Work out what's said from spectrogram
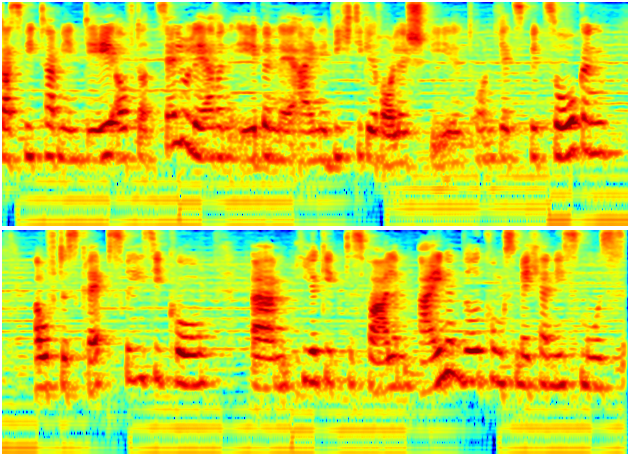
dass Vitamin D auf der zellulären Ebene eine wichtige Rolle spielt. Und jetzt bezogen auf das Krebsrisiko Ähm, hier gibt es vor allem einen Wirkungsmechanismus,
